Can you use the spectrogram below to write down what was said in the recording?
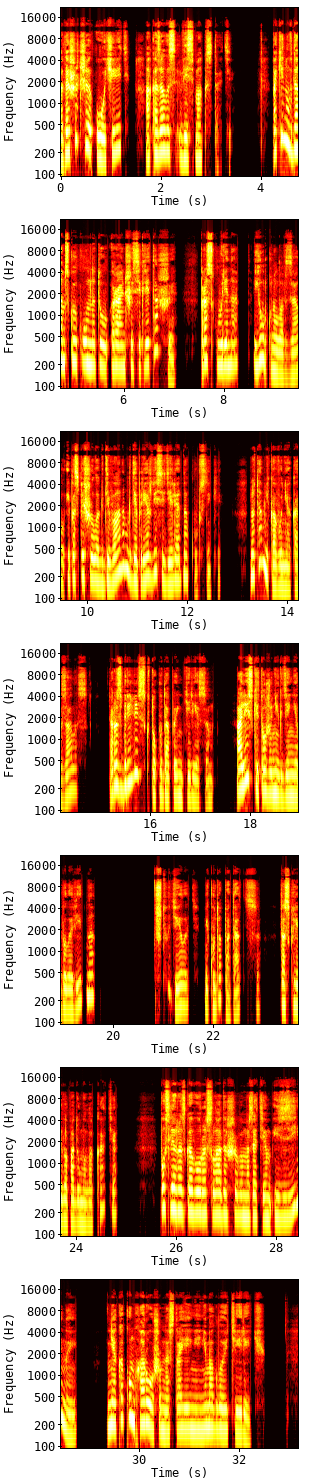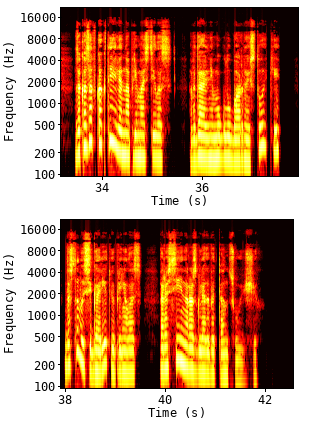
Подошедшая очередь оказалась весьма кстати. Покинув дамскую комнату раньше секретарши, Проскурина юркнула в зал и поспешила к диванам, где прежде сидели однокурсники. Но там никого не оказалось. Разбрелись кто куда по интересам. Алиски тоже нигде не было видно. Что делать и куда податься? — тоскливо подумала Катя. После разговора с Ладышевым, а затем и с Зиной, ни о каком хорошем настроении не могло идти речь. Заказав коктейль, она примостилась в дальнем углу барной стойки, достала сигарету и принялась рассеянно разглядывать танцующих.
